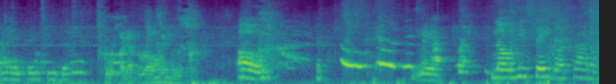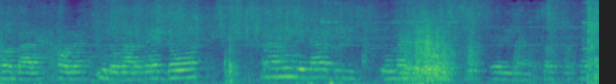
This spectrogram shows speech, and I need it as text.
I didn't think either. Of course, I got the wrong end of this. Oh, yeah. No, he said he gonna try to run by the, on the, you know, by the back door. But I mean, it gotta be in like this area, something, something.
